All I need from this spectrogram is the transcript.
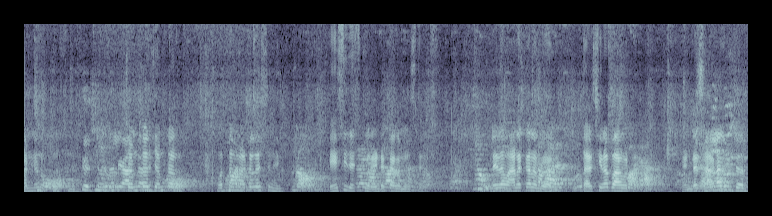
అన్నీ. చెమటలు చెమటలు. మొత్తం మంటలు వస్తున్నాయి ఏసీ తెచ్చుకోరు ఎండాకాలం వస్తే. లేదా వానకాలం రాదు తడిచినా బాగుంటుంది. ఎండకు ఉంటారు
